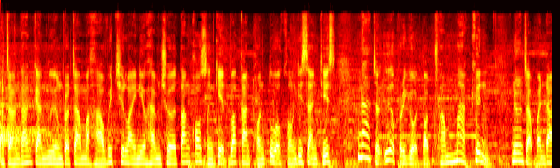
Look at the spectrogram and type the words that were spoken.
อาจารย์ด้านการเมืองประจำมหาวิทยาลัยนิวแฮมป์เชอร์ตั้งข้อสังเกตว่าการถอนตัวของดิซานติสน่าจะเอื้อประโยชน์ต่อทรัมป์มากขึ้น เนื่องจากบรรดา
